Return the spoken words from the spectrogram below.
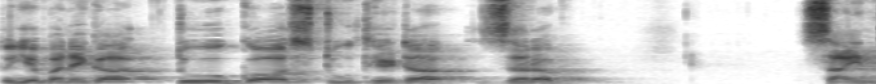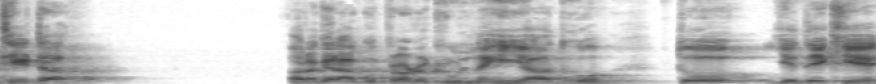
तो ये बनेगा टू कॉस टू थेटा जरब साइन थेटा और अगर आपको प्रोडक्ट रूल नहीं याद हो तो ये देखिए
